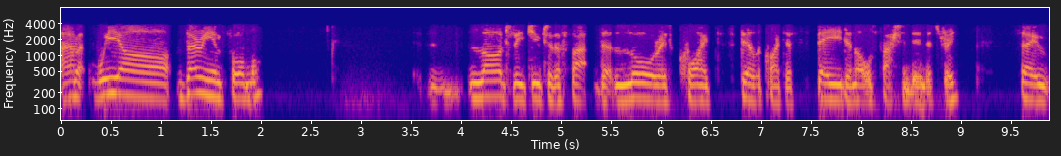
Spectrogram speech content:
Um, we are very informal, largely due to the fact that law is quite still quite a staid and old-fashioned industry. So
